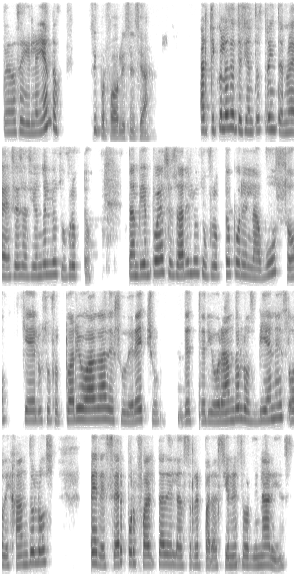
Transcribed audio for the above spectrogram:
¿Puedo seguir leyendo? Sí, por favor, licenciada. Artículo 739, cesación del usufructo. También puede cesar el usufructo por el abuso que el usufructuario haga de su derecho, deteriorando los bienes o dejándolos perecer por falta de las reparaciones ordinarias.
